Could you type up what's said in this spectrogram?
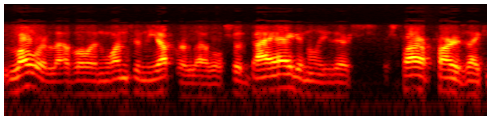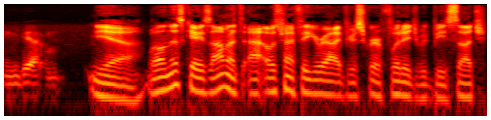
lower level and one's in the upper level. So diagonally, they're as far apart as I can get them. Yeah. Well, in this case, I'm gonna. T- I was trying to figure out if your square footage would be such.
